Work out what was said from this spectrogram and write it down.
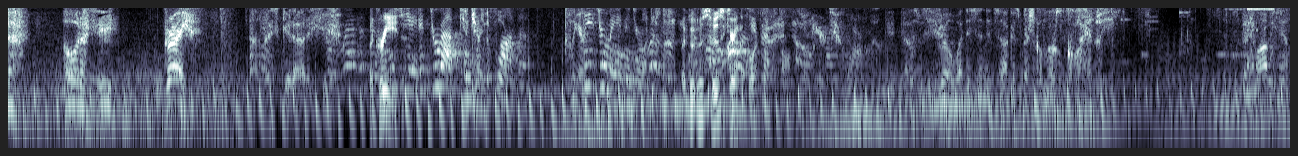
Ahora sí. Great. Now let's get out of here. Agreed. Securing the floor. Plaza. Clear. Please remain in your room. But who's, who's securing the floor? Drill, why they send Saka special Come on, forces. quietly. In the lobby now.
